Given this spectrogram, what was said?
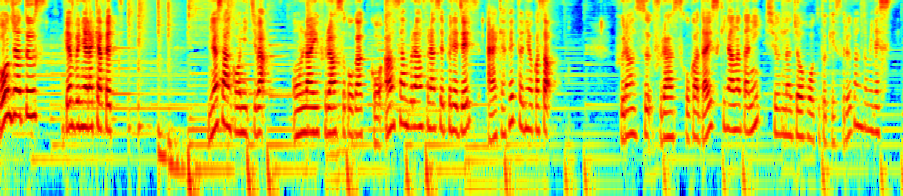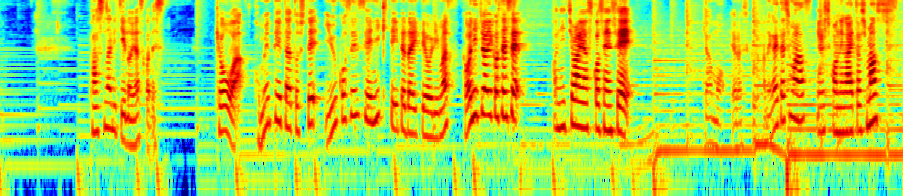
ボンジュアトゥースビアンブニャラキャフェット皆さんこんにちは。オンラインフランス語学校アンサンブランフランセプレゼンツアラキャフェットにようこそ。フランス、フランス語が大好きなあなたに旬な情報をお届けする番組です。パーソナリティのやすこです。今日はコメンテーターとしてゆうこ先生に来ていただいております。こんにちは、ゆうこ先生。こんにちは、やすこ先生。今日もよろしくお願いいたします。よろしくお願いいたします。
